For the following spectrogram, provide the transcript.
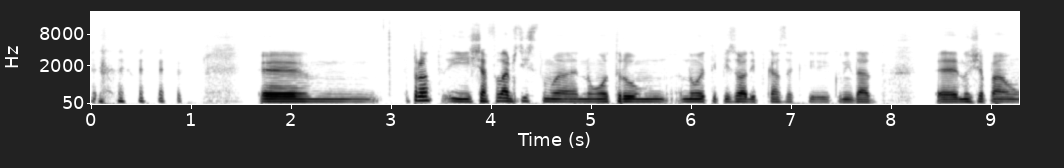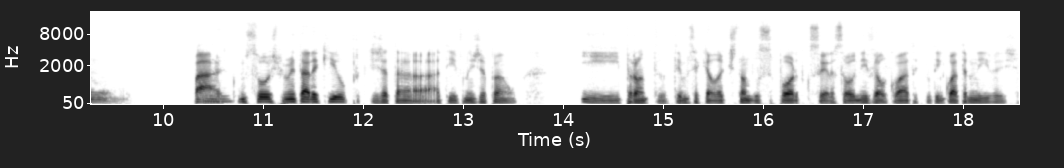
Ehm, pronto, e já falámos disso numa, num, outro, num outro episódio, por causa que a comunidade eh, no Japão pá, Hum. começou a experimentar aquilo porque já está ativo no Japão. E pronto, temos aquela questão do suporte, que era só o nível 4, que tem 4 níveis.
